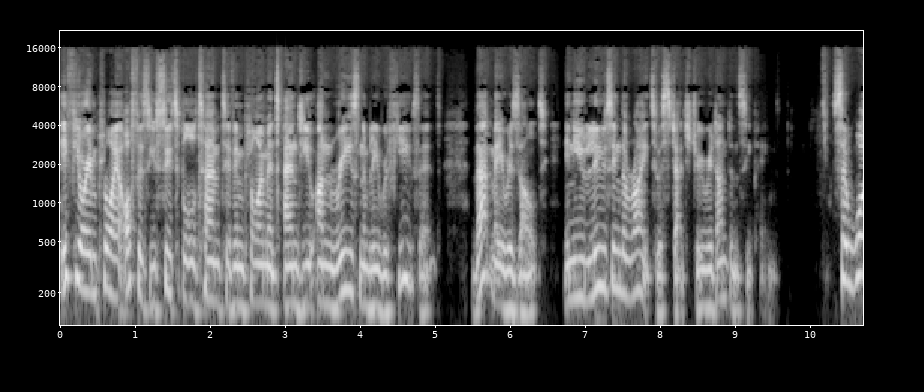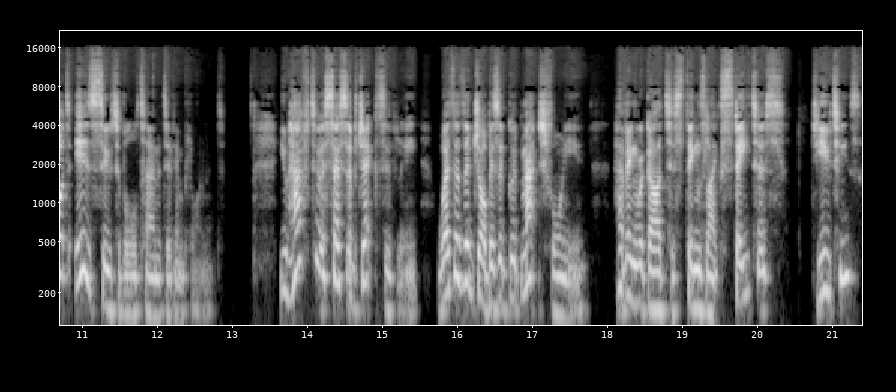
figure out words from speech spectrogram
If your employer offers you suitable alternative employment and you unreasonably refuse it, that may result in you losing the right to a statutory redundancy payment. So what is suitable alternative employment? You have to assess objectively whether the job is a good match for you, having regard to things like status, duties,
